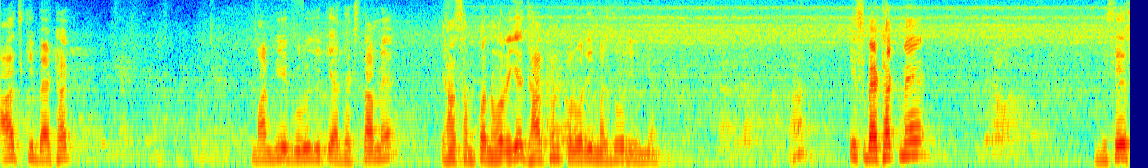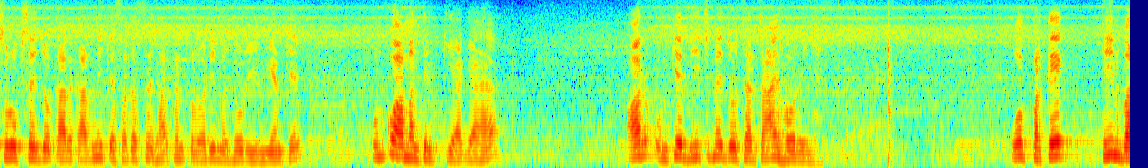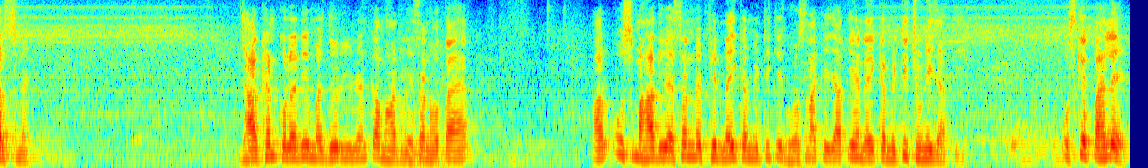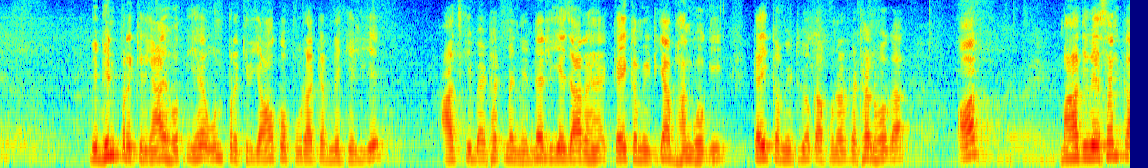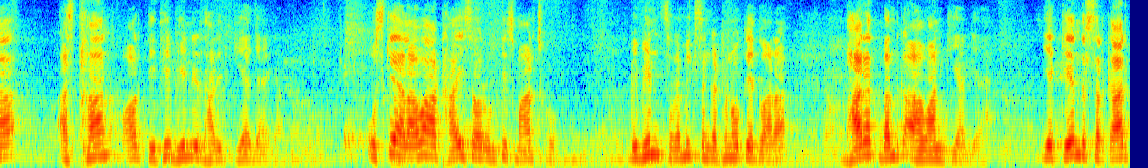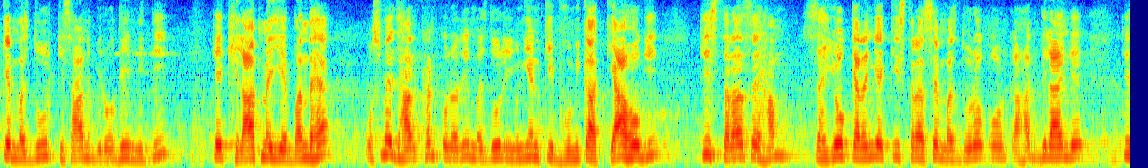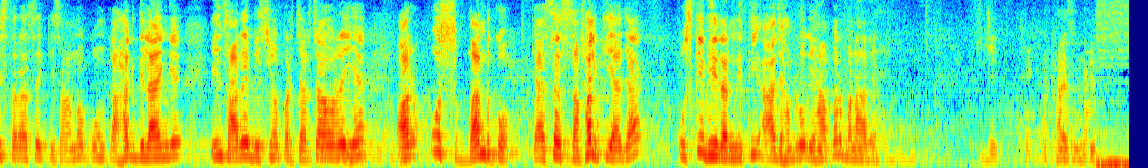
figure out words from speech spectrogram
आज की बैठक माननीय गुरु जी की अध्यक्षता में यहाँ संपन्न हो रही है, झारखंड कोलोरी मजदूर यूनियन की। इस बैठक में विशेष रूप से जो कार्यकारिणी के सदस्य झारखंड कोलोरी मजदूर यूनियन के, उनको आमंत्रित किया गया है और उनके बीच में जो चर्चाएँ हो रही है, वो प्रत्येक तीन वर्ष में झारखंड कोलोरी मजदूर यूनियन का महाधिवेशन होता है और उस महाधिवेशन में फिर नई कमेटी की घोषणा की जाती है, नई कमेटी चुनी जाती है। उसके पहले विभिन्न प्रक्रियाएँ होती है, उन प्रक्रियाओं को पूरा करने के लिए आज की बैठक में निर्णय लिए जा रहे हैं। कई कमेटियाँ भंग होगी, कई कमेटियों का पुनर्गठन होगा और महाधिवेशन का स्थान और तिथि भी निर्धारित किया जाएगा। उसके अलावा 28 और 29 मार्च को विभिन्न श्रमिक संगठनों के द्वारा भारत बंद का आह्वान किया गया है। ये केंद्र सरकार के मजदूर किसान विरोधी नीति के खिलाफ में ये बंद है। उसमें झारखंड कोलोरी मजदूर यूनियन की भूमिका क्या होगी? किस तरह से हम सहयोग करेंगे? किस तरह से मजदूरों को उनका हक दिलाएँगे? किस तरह से किसानों को उनका हक दिलाएँगे, इन सारे विषयों पर चर्चा हो रही है और उस बंद को कैसे सफल किया जाए, उसकी भी रणनीति आज हम लोग यहाँ पर बना रहे हैं। जी। ठीक अट्ठाईस, उनतीस।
